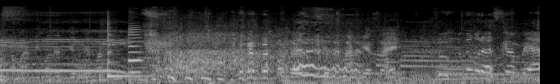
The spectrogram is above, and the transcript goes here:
Sama hati mas, bikin deh, mas. Oh, udah siap ya. Itu udah siap ya.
